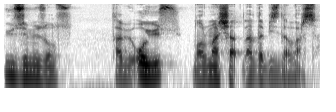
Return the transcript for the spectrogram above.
yüzümüz olsun. Tabii o yüz normal şartlarda bizde varsa.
